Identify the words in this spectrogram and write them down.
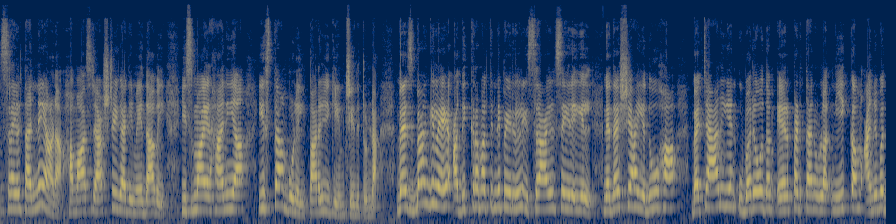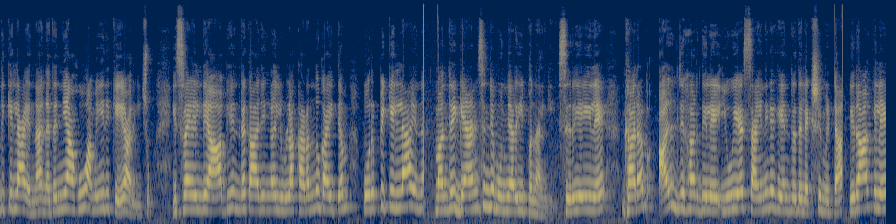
ഇസ്രയേൽ തന്നെയാണ്. ഹമാസ് രാഷ്ട്രീയകാര്യ മേധാവി ഇസ്മായിൽ ഹാനിയ ഇസ്താംബൂളിൽ പറയുകയും ചെയ്തിട്ടുണ്ട്. വെസ്റ്റ് ബാങ്കിലെ അതിക്രമത്തിന്റെ പേരിൽ ഇസ്രായേൽ സേനയിൽ നെതഷ്യ യദൂഹ ബറ്റാലിയൻ ഉപരോധം ഏർപ്പെടുത്താനുള്ള നീക്കം അനുവദിക്കില്ല എന്ന് നെതന്യാഹു അമേരിക്കയെ അറിയിച്ചു. ഇസ്രായേലിന്റെ ആഭ്യന്തര കാര്യങ്ങളിലുള്ള കടന്നുകയറ്റം പൊറിപ്പിക്കില്ല എന്ന് മന്ത്രി ഗാൻസിന്റെ മുന്നറിയിപ്പ് നൽകി. സിറിയയിലെ ഖറബ് അൽ ജിഹർദിലെ യു എസ് സൈനിക കേന്ദ്രത്തെ ലക്ഷ്യമിട്ട ഇറാഖിലെ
